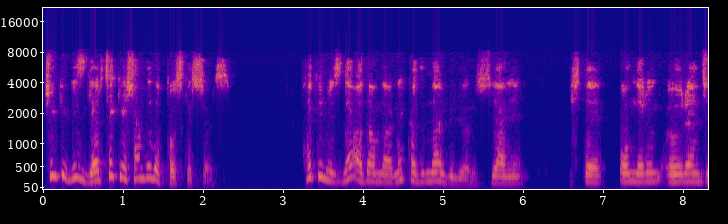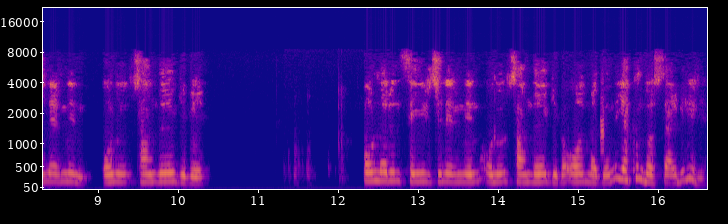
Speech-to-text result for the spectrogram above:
Çünkü biz gerçek yaşamda da poz kesiyoruz. Hepimiz ne adamlar ne kadınlar biliyoruz. Yani işte onların öğrencilerinin onu sandığı gibi onların seyircilerinin onu sandığı gibi olmadığını yakın dostlar bilir ya.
